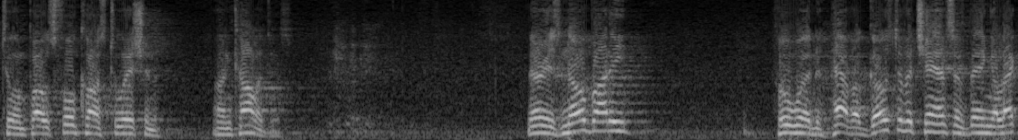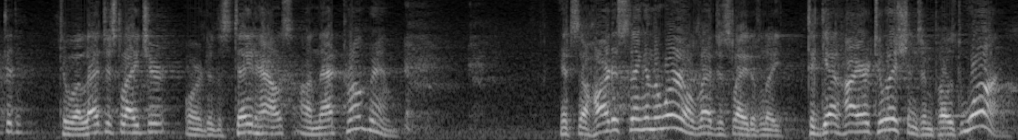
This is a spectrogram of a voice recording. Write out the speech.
to impose full cost tuition on colleges? There is nobody who would have a ghost of a chance of being elected to a legislature or to the state house on that program. It's the hardest thing in the world legislatively to get higher tuitions imposed. Why?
